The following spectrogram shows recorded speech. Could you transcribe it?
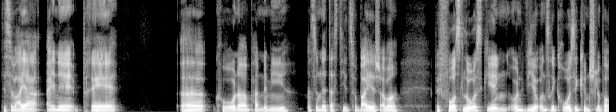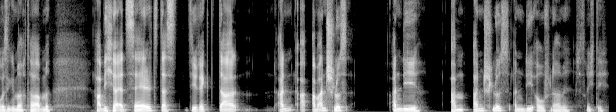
Das war ja eine Prä-Corona-Pandemie. Äh, also nicht, dass die jetzt vorbei ist, aber bevor es losging und wir unsere große Künstlerpause gemacht haben, habe ich ja erzählt, dass direkt da an, am Anschluss an die am Anschluss an die Aufnahme. Ist das richtig?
